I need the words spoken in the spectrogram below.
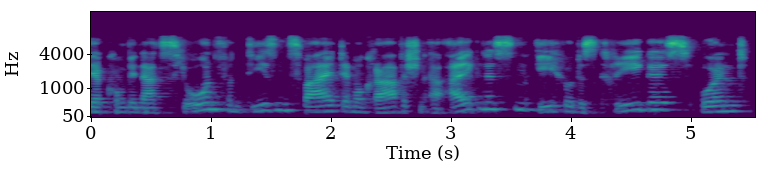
der Kombination von diesen zwei demografischen Ereignissen, Echo des Krieges und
